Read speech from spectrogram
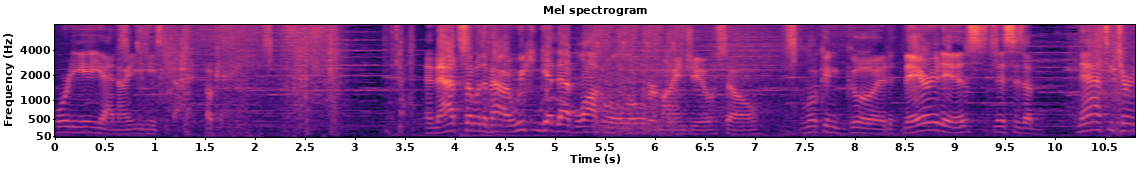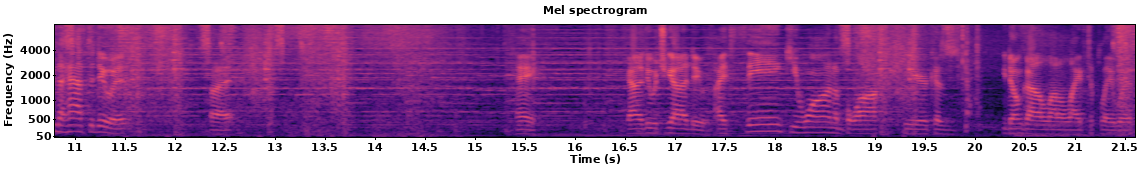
Forty-eight. Yeah, no, he needs to die. Okay. And that's some of the power. We can get that block rolled over, mind you. So, looking good. There it is. This is a nasty turn to have to do it, but hey, gotta do what you gotta do. I think you want to block here because you don't got a lot of life to play with.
